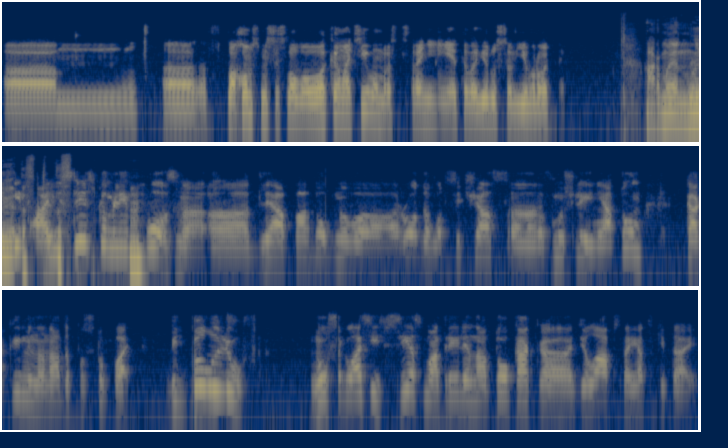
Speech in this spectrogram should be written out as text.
эм, э, в плохом смысле слова локомотивом распространения этого вируса в Европе. Армен, мы... Никит, а не слишком ли поздно для подобного рода вот сейчас размышления о том, как именно надо поступать? Ведь был люфт. Ну, согласись, все смотрели на то, как дела обстоят в Китае.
